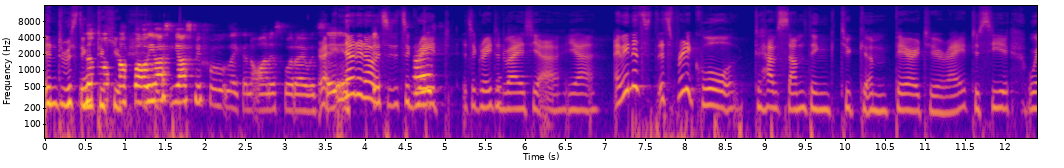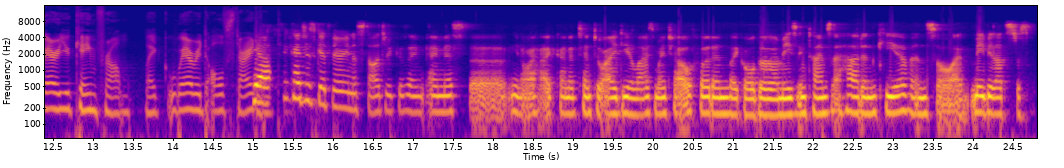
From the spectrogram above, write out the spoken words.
interesting no, to hear. No, well, you asked, you asked me for like an honest what I would say. No, no, no. It's it's a great it's a great advice. Yeah, yeah. I mean, it's it's pretty cool to have something to compare to, right? To see where you came from, like where it all started. Yeah, I think I just get very nostalgic because I I miss the you know I, I kind of tend to idealize my childhood and like all the amazing times I had in Kiev, and so I maybe that's just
